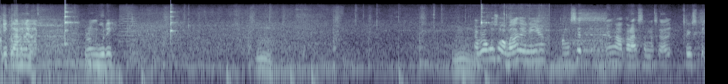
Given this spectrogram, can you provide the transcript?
ikannya. Kurang gurih. Hmm. Tapi aku suka banget ininya, pangsit. Dia nggak keras sama sekali, crispy.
